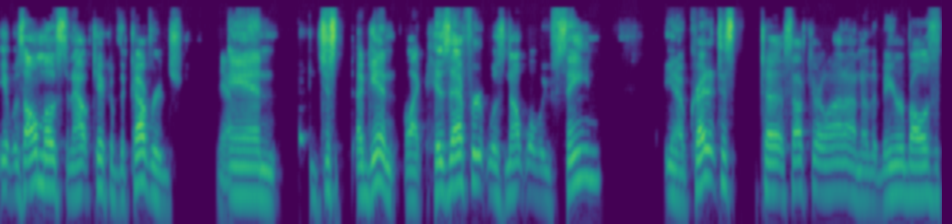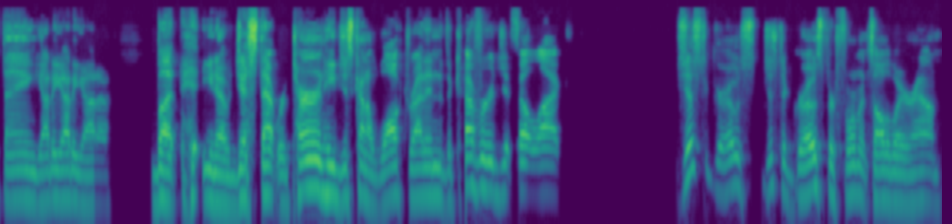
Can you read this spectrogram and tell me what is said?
it was almost an outkick of the coverage. Yeah. And just again, like his effort was not what we've seen. You know, credit to to South Carolina. I know that beamer ball is a thing, yada yada yada. But you know, just that return, he just kind of walked right into the coverage. It felt like just a gross, just a gross performance all the way around.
